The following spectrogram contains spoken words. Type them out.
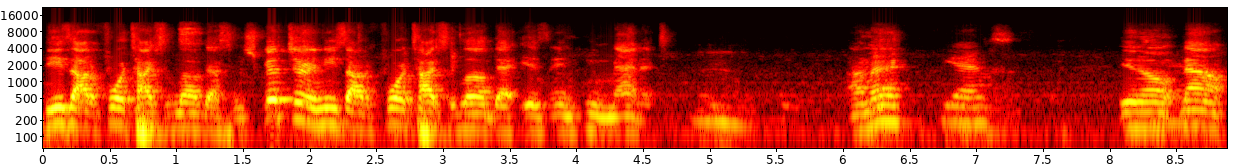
These are the four types of love that's in scripture, and these are the four types of love that is in humanity. Mm. Amen. Yes. You know, Yeah. now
